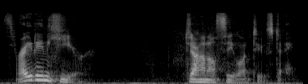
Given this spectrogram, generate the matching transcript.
It's right in here. John, I'll see you on Tuesday.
